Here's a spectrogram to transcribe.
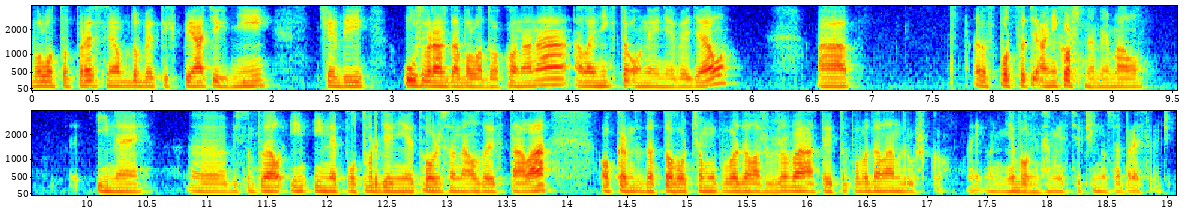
bolo to presne obdobie tých 5 dní, kedy už vražda bola dokonaná, ale nikto o nej nevedel a v podstate ani Košner nemal iné Eh, by som povedal, in, iné potvrdenie toho, že sa naozaj stala, okrem teda toho, čo mu povedala Žužová a tejto povedal Andruško. Hej, oni neboli na mieste činu sa presvedčiť.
